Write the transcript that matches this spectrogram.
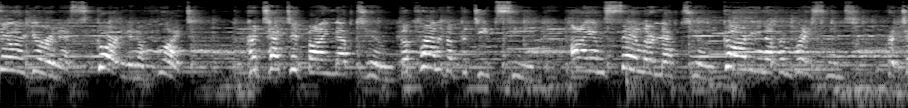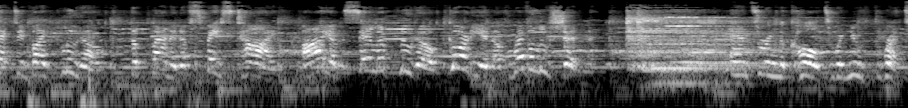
Sailor Uranus, guardian of light. Protected by Neptune, the planet of the deep sea. I am Sailor Neptune, guardian of embracement. Protected by Pluto, the planet of space-time. I am Sailor Pluto, guardian of revolution. Answering the call to a new threat,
